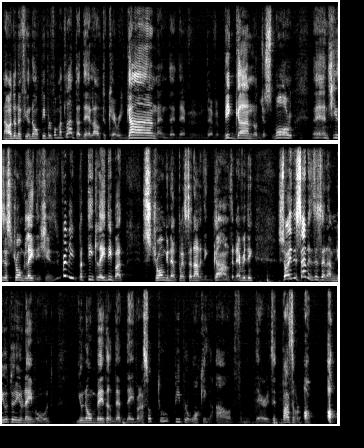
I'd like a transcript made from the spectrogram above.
Now I don't know if you know people from Atlanta. They're allowed to carry gun and they, they, have, they have a big gun, not just small. And she's a strong lady. She's a very petite lady, but strong in their personality, guns and everything. So I decided, listen, I'm new to your neighborhood you know better that. But I saw two people walking out from there. Is it possible? Oh, oh,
